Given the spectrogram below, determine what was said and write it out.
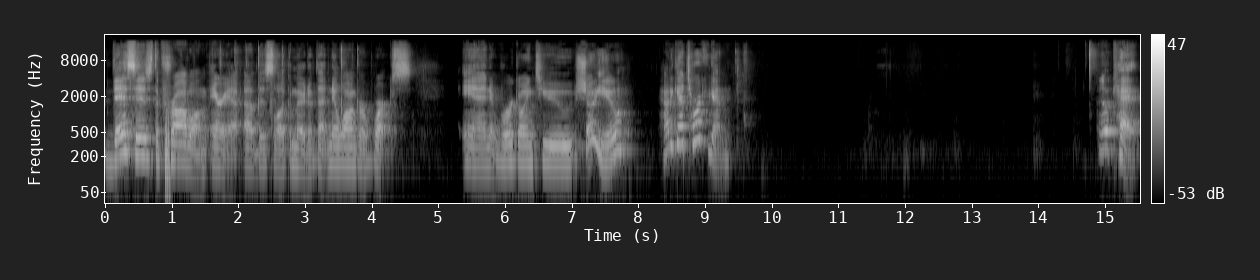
This is the problem area of this locomotive that no longer works. And we're going to show you how to get to work again. Okay.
